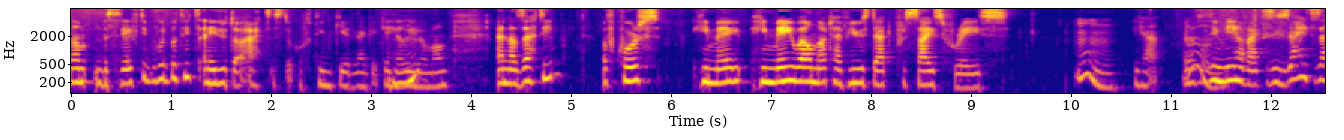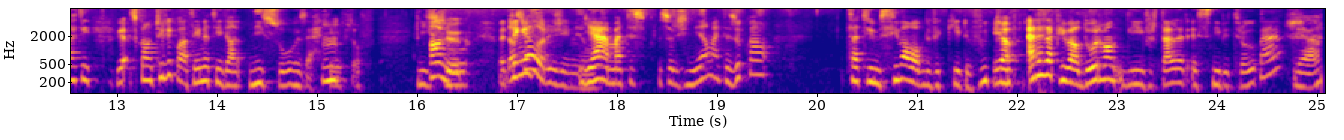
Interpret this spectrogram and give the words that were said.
Dan beschrijft hij bijvoorbeeld iets, en hij doet dat echt een stuk of tien keer, denk ik, in heel die roman. En dan zegt hij, of course, he may, he may well not have used that precise phrase. Mm. Ja, en dat is hij mega vaak. Dus hij zegt, zegt hij, ja, het kan natuurlijk wel zijn dat hij dat niet zo gezegd heeft. Of niet Ah, zo. leuk. Het Dat is wel origineel. Ja, maar het is, het is origineel, maar het is ook wel... Zet je misschien wel op de verkeerde voet. Ja. Want ergens heb je wel door van, die verteller is niet betrouwbaar. Ja.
